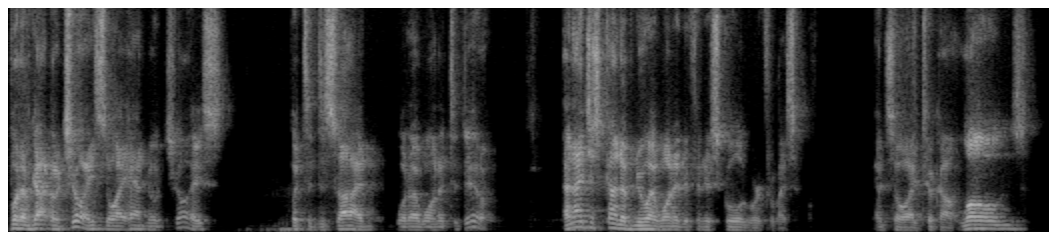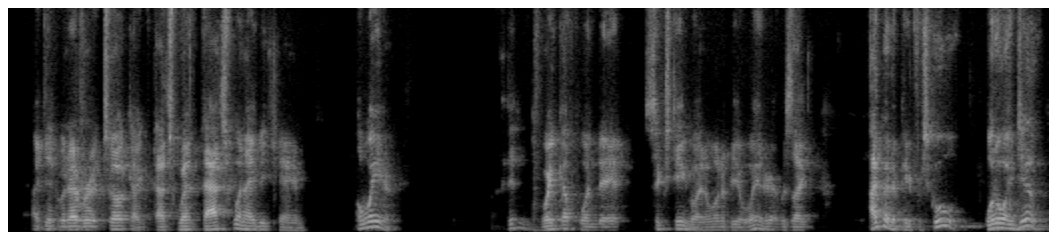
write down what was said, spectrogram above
but I've got no choice. So I had no choice but to decide what I wanted to do. And I just kind of knew I wanted to finish school and work for myself. And so I took out loans. I did whatever it took. I, that's when that's when I became a waiter. I didn't wake up one day at 16 going, I don't want to be a waiter. It was like, I've got to pay for school. What do I do?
